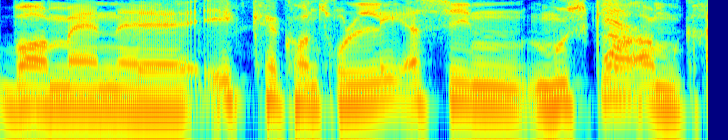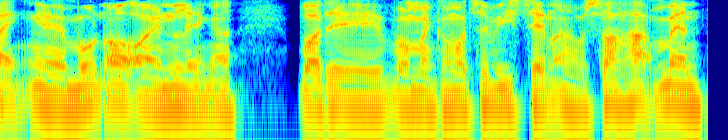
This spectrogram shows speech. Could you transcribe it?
hvor man øh, ikke kan kontrollere sine muskler ja. Omkring øh, mund og øjne længere, hvor, det, hvor man kommer til at vise tænder. Og så har man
